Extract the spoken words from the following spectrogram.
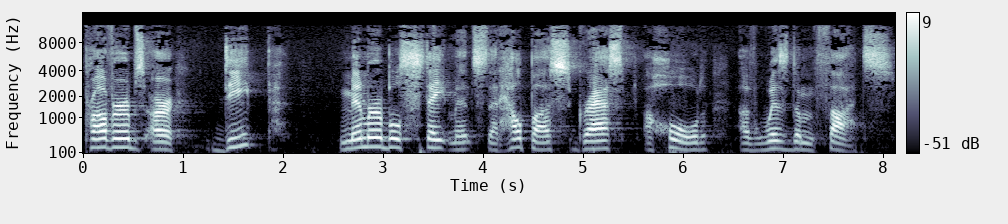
Proverbs are deep, memorable statements that help us grasp a hold of wisdom thoughts.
